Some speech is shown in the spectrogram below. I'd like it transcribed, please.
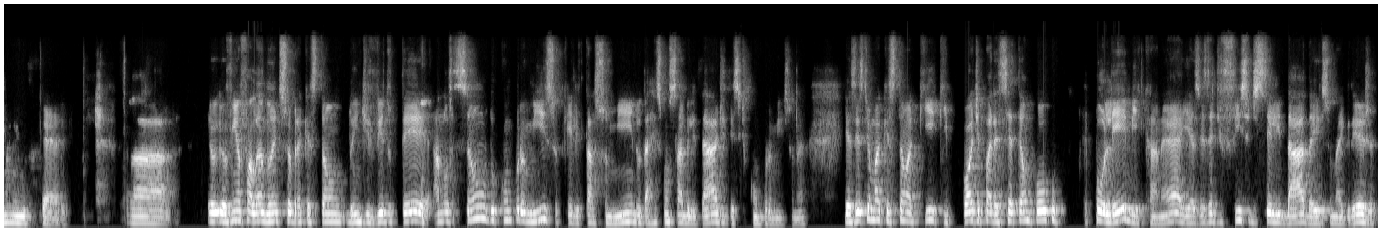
no ministério. Ah, eu, eu, vinha falando antes sobre a questão do indivíduo ter a noção do compromisso que ele está assumindo, da responsabilidade desse compromisso, né? E às vezes tem uma questão aqui que pode parecer até um pouco polêmica, né? E às vezes é difícil de ser lidada isso na igreja,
